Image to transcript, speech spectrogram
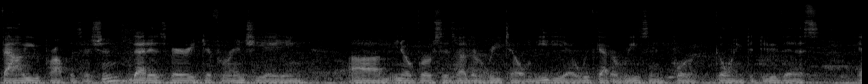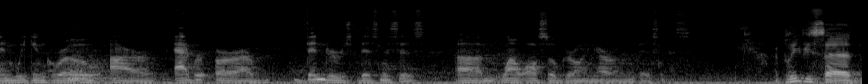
value proposition that is very differentiating um, you know, versus other retail media. We've got a reason for going to do this, and we can grow our adver- or our vendors' businesses um, while also growing our own business. I believe you said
